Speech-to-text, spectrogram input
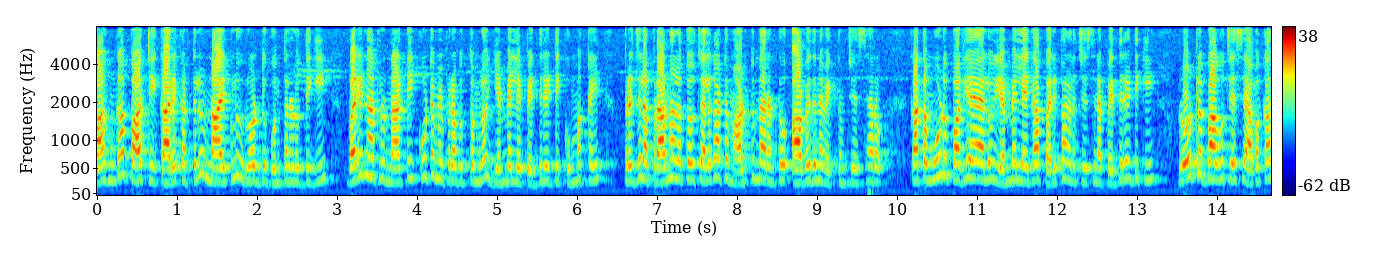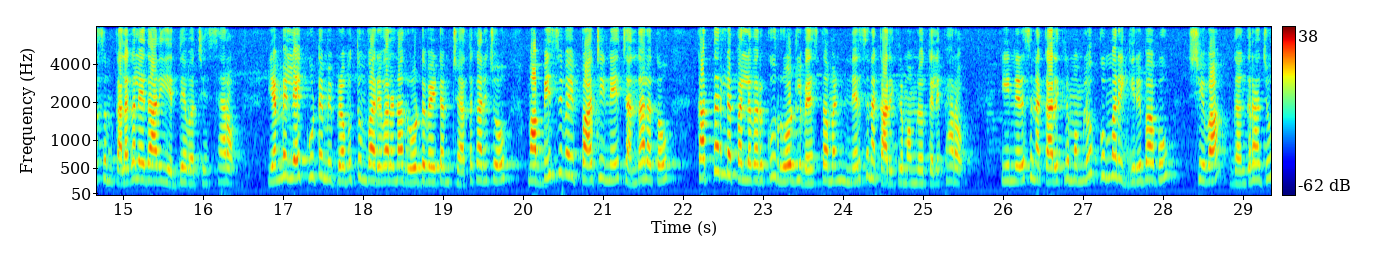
భాగంగా పార్టీ కార్యకర్తలు నాయకులు రోడ్డు గుంతలను దిగి వరి నాట్లు నాటి కూటమి ప్రభుత్వంలో ఎమ్మెల్యే పెద్దిరెడ్డి కుమ్మక్కై ప్రజల ప్రాణాలతో చెలగాటం ఆడుతున్నారంటూ ఆవేదన వ్యక్తం చేశారు. గత మూడు పర్యాయాలు ఎమ్మెల్యేగా పరిపాలన చేసిన పెద్దిరెడ్డికి రోడ్లు బాగు చేసే అవకాశం కలగలేదా అని ఎద్దేవా చేశారు. ఎమ్మెల్యే కూటమి ప్రభుత్వం వారి వలన రోడ్డు వేయటం చేతకానిచో మా బీసీవై పార్టీనే చందాలతో కత్తర్లపల్లె వరకు రోడ్లు వేస్తామని నిరసన కార్యక్రమంలో తెలిపారు. ఈ నిరసన కార్యక్రమంలో కుమ్మరి గిరిబాబు శివ గంగరాజు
